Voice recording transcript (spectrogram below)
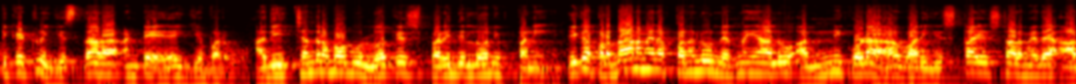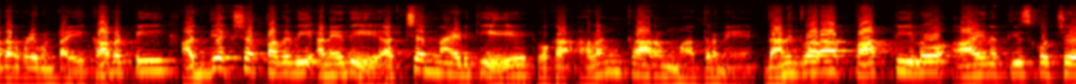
టికెట్లు ఇస్తారా అంటే ఇవ్వరు అది చంద్రబాబు లోకేష్ పరిధిలోని పని. ఇక ప్రధానమైన పనులు నిర్ణయాలు అన్ని కూడా వారి ఇష్టాయిష్టాల మీదే ఆధారపడి ఉంటాయి. కాబట్టి అధ్యక్ష పదవి అనేది అచ్చెన్నాయుడికి ఒక అలంకారం మాత్రమే. దాని ద్వారా పార్టీలో ఆయన తీసుకొచ్చే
